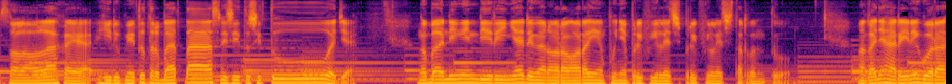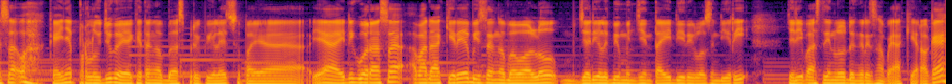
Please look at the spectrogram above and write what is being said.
Seolah-olah kayak hidupnya itu terbatas di situ-situ aja. Ngebandingin dirinya dengan orang-orang yang punya privilege privilege tertentu Makanya hari ini gue rasa wah kayaknya perlu juga ya kita ngebahas privilege supaya ya ini gue rasa pada akhirnya bisa ngebawa lo jadi lebih mencintai diri lo sendiri. Jadi pastiin lo dengerin sampai akhir, oke? Okay?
